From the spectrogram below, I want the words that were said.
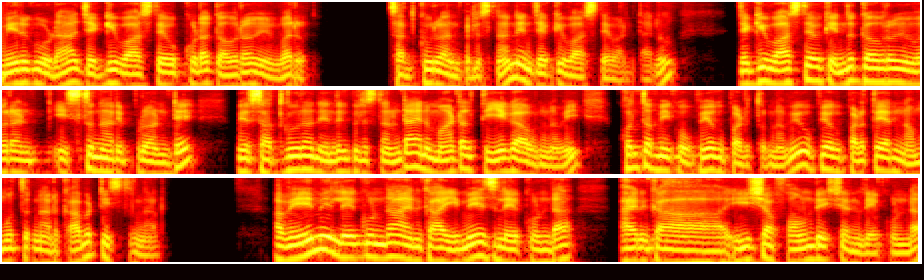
మీరు కూడా జగ్గి వాసుదేవ్ కూడా గౌరవం ఇవ్వరు. సద్గురు అని పిలుస్తున్నాను నేను జగ్గి వాసుదేవ్ అంటాను జగ్గి వాసుదేవ్కి ఎందుకు గౌరవం ఇవ్వరం ఇస్తున్నారు ఇప్పుడు అంటే మీరు సద్గురు అని ఎందుకు పిలుస్తున్నారంటే ఆయన మాటలు తీయగా ఉన్నవి కొంత మీకు ఉపయోగపడుతున్నవి ఉపయోగపడతాయని నమ్ముతున్నారు కాబట్టి ఇస్తున్నారు. అవేమీ లేకుండా ఆయనకు ఆ ఇమేజ్ లేకుండా ఆయనకు ఆ ఈషా ఫౌండేషన్ లేకుండా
